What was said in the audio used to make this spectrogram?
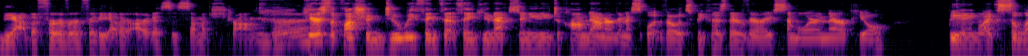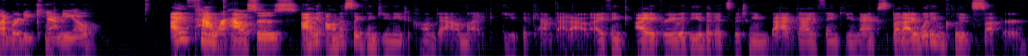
yeah, the fervor for the other artists is so much stronger. Here's the question: Do we think that "Thank You Next" and "You Need to Calm Down" are going to split votes because they're very similar in their appeal, being like celebrity cameo I think, powerhouses? I honestly think you need to calm down. Like you could count that out. I think I agree with you that it's between Bad Guy, Thank You Next, but I would include Sucker.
